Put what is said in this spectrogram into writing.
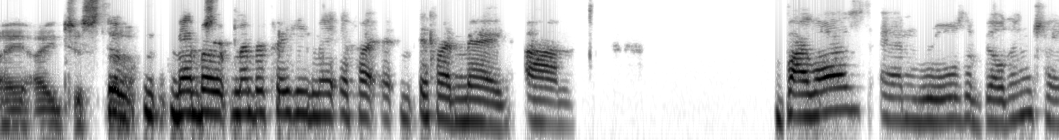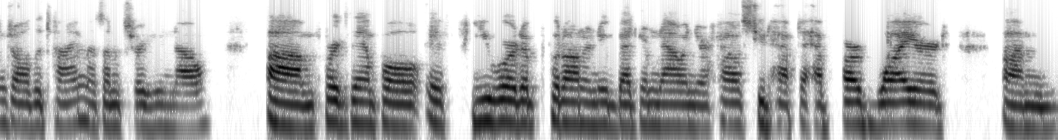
I, I just, uh, So m- member, member Fahey, may, if I, if I may, um, bylaws and rules of building change all the time, as I'm sure you know. Um, for example, if you were to put on a new bedroom now in your house, you'd have to have hardwired um,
